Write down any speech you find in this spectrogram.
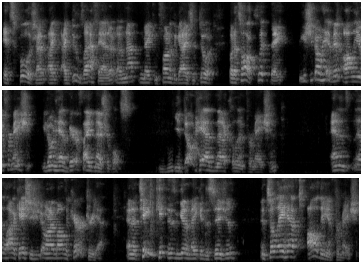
it's foolish. I, I I do laugh at it. I'm not making fun of the guys that do it, but it's all clickbait because you don't have all the information. You don't have verified measurables. Mm-hmm. You don't have medical information. And in a lot of cases, you don't have all the character yet. And a team isn't going to make a decision until they have all the information.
